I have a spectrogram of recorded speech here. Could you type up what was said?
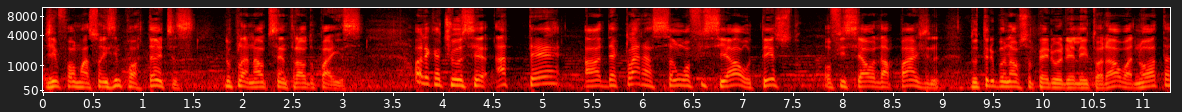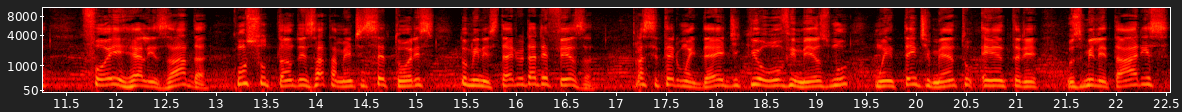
de informações importantes do Planalto Central do país. Olha, Catiúcia, até a declaração oficial, o texto oficial da página do Tribunal Superior Eleitoral, a nota, foi realizada consultando exatamente setores do Ministério da Defesa, para se ter uma ideia de que houve mesmo um entendimento entre os militares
